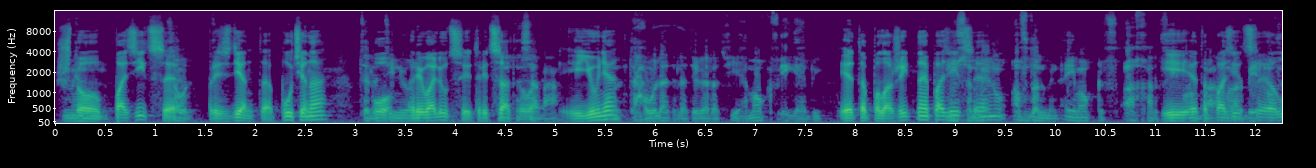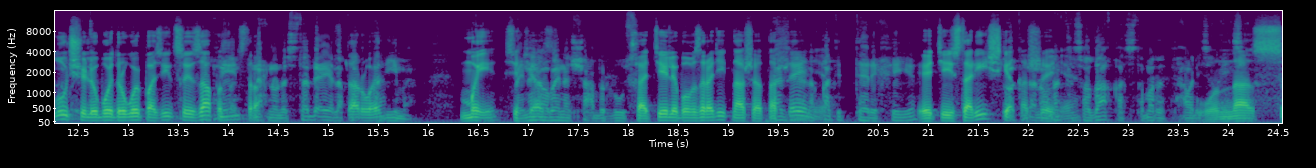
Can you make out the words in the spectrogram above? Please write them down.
что позиция президента Путина по революции 30 июня – это положительная позиция, и эта позиция лучше любой другой позиции западных стран. Второе мы сейчас хотели бы возродить наши отношения, эти исторические отношения. У нас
